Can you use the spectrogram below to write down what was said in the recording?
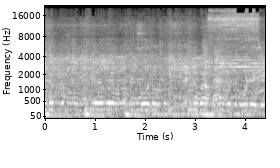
దాని గుర్తు ఎంపీ ఓటు ఎమ్మెల్యే ఓటు రెండు కూడా ఫ్యాన్ గుర్తుకు వేసి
